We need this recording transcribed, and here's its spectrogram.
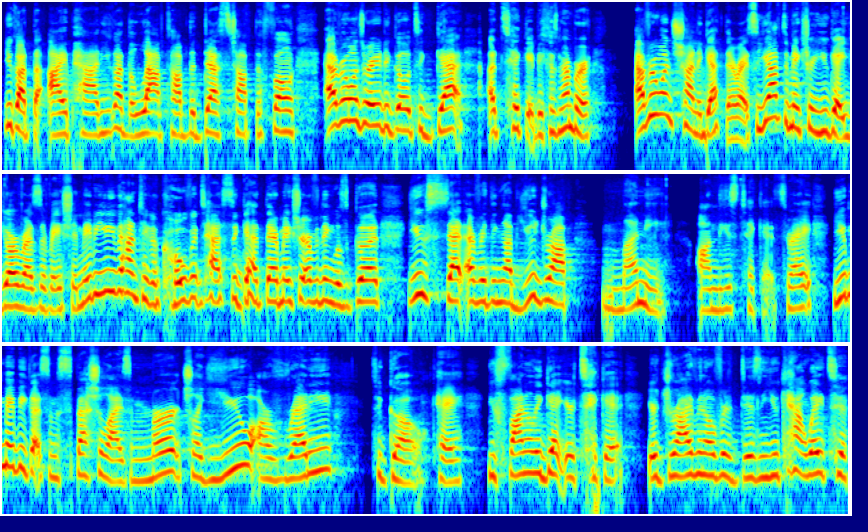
You got the iPad, you got the laptop, the desktop, the phone. Everyone's ready to go to get a ticket because remember, everyone's trying to get there, right? So you have to make sure you get your reservation. Maybe you even had to take a COVID test to get there, make sure everything was good. You set everything up, you drop money on these tickets, right? You maybe got some specialized merch, like you are ready to go, okay? You finally get your ticket. You're driving over to Disney. You can't wait to,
